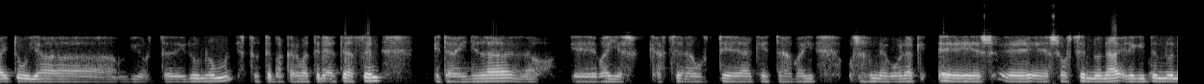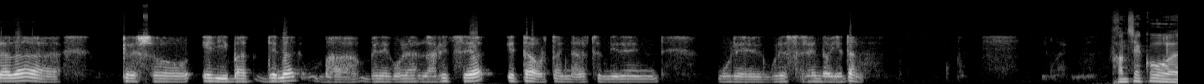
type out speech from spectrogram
baitu ja bi urte diru non, ez dute bakar batera eta zen, eta hain da, no, e, bai ez kartzera urteak eta bai osasun egorak e, e, sortzen duena, ere egiten duena da, preso eri bat denak, ba, bere gora larritzea, eta hortain naratzen diren gure, gure zerrenda horietan. Frantziako uh,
